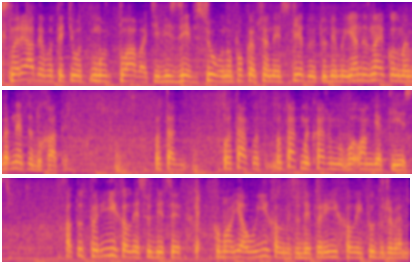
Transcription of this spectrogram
снаряди от ці от можуть плавати і везде, все, воно поки все не слідує туди. Ми, я не знаю, коли ми вернемося до хати. Отак, отак, от, отак ми кажемо вам, як є. А тут переїхали сюди, це Комов'я уїхали, ми сюди переїхали і тут живемо.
